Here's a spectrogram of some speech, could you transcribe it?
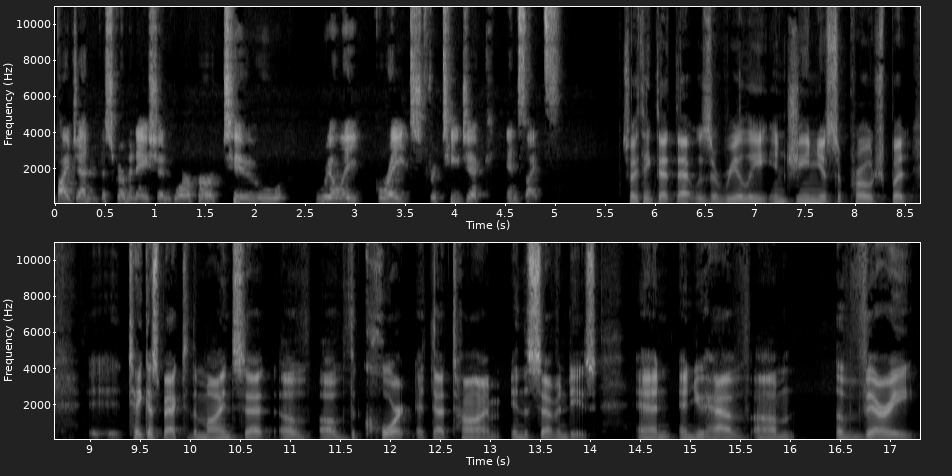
by gender discrimination were her two really great strategic insights. So I think that that was a really ingenious approach. But uh, take us back to the mindset of of the court at that time in the seventies and and you have um, a very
